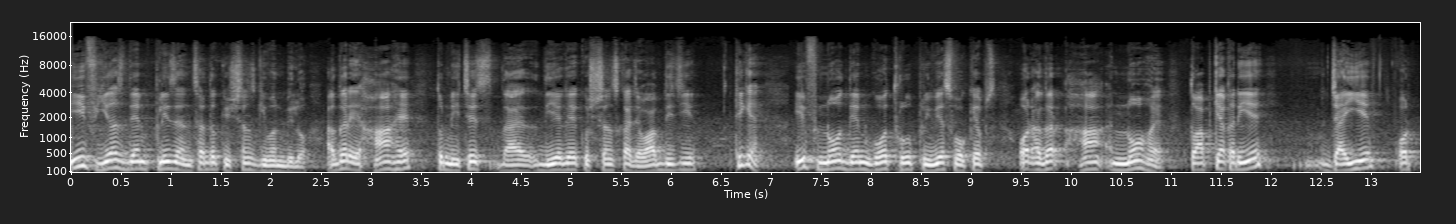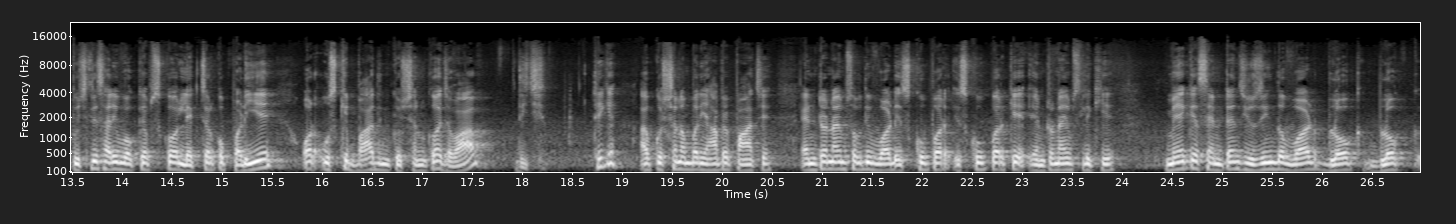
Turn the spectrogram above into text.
If yes then please answer the question given below अगर हाँ है तो नीचे दिए गए क्वेश्चन का जवाब दीजिए। ठीक है? If no then go through previous vocabs और अगर हाँ नो है तो आप क्या करिए? जाइए और पिछली सारी वोकेब्स को लेक्चर को पढ़िए और उसके बाद इन क्वेश्चन का जवाब दीजिए। ठीक है? अब क्वेश्चन नंबर यहाँ पे पाँच है। Antonyms of the word scooper scooper के एंटोनाइम्स लिखिए। Make a sentence using the word block block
